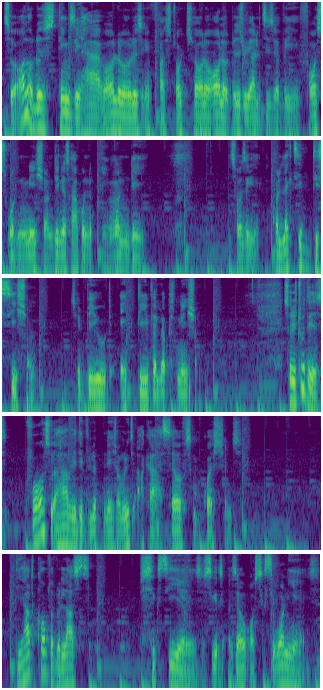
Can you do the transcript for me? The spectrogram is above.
So all of those things they have, all of those infrastructure, all of those realities of a first world nation didn't just happen in one day. It was a collective decision to build a developed nation. So the truth is, for us to have a developed nation, we need to ask ourselves some questions. The outcomes of the last 60 years or 61 years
